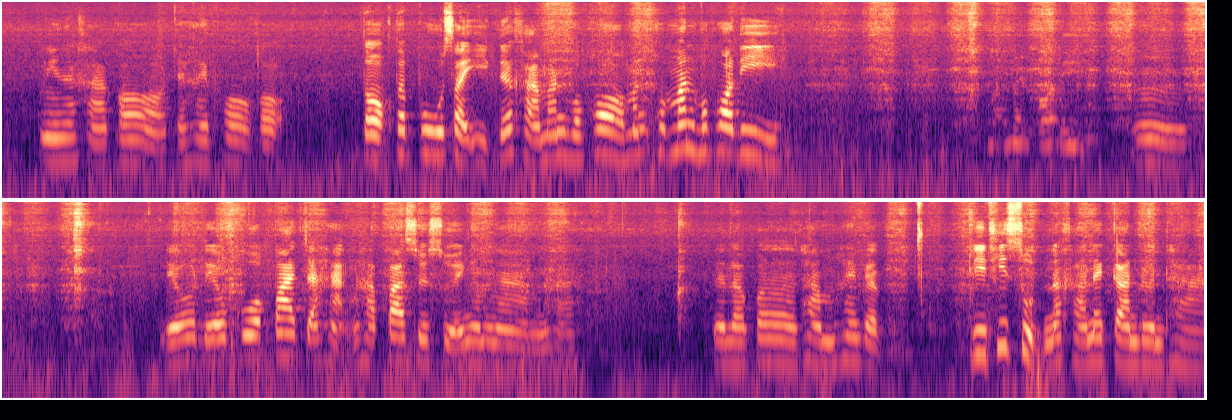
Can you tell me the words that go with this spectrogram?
ำนี่นะคะก็จะให้พ่อก็ตอกตะปูใส่อีกเด้อค่ะ มันบ่พอมันมันบ่พอดี มันไม่พอดีอืมเดี๋ยวเดี๋ยวกลัวป้าจะหักนะคะ ป้าสวยๆงามๆนะคะ เดี๋ยวเราก็ทำให้แบบดีที่สุดนะคะในการเดินทาง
